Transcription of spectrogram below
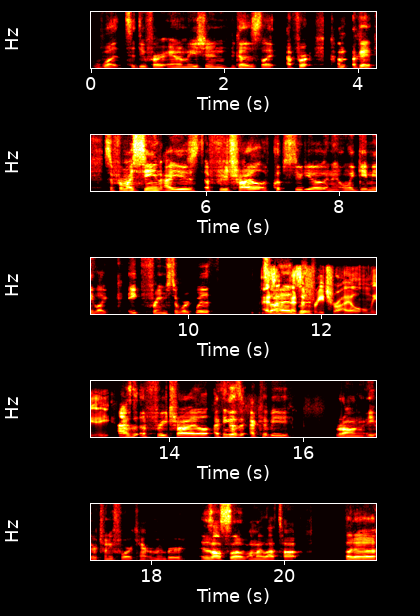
what to do for animation because like uh, for um okay so for my scene I used a free trial of Clip Studio and it only gave me like 8 frames to work with As, So a, as a free trial, only eight. as a free trial. I think it was I could be wrong, 8 or 24, I can't remember. It was all slow on my laptop. But uh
